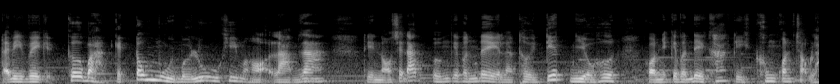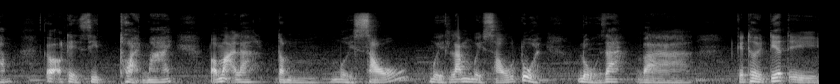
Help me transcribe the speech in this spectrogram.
Tại vì về cái cơ bản, cái tông mùi blue khi mà họ làm ra thì nó sẽ đáp ứng cái vấn đề là thời tiết nhiều hơn. Còn những cái vấn đề khác thì không quan trọng lắm. Các bạn có thể xịt thoải mái. Đó lại là tầm 16 15 16 tuổi đổ ra. Và cái thời tiết thì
